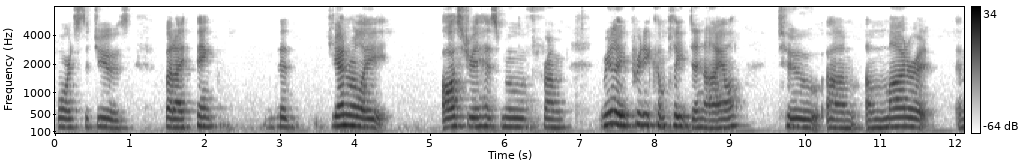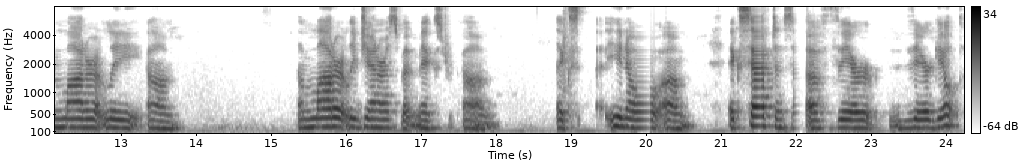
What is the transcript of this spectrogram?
towards the Jews. But I think that generally Austria has moved from really pretty complete denial to um, a moderate, moderately, um, a moderately generous but mixed, um, ex, you know, um, acceptance of their their guilt.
